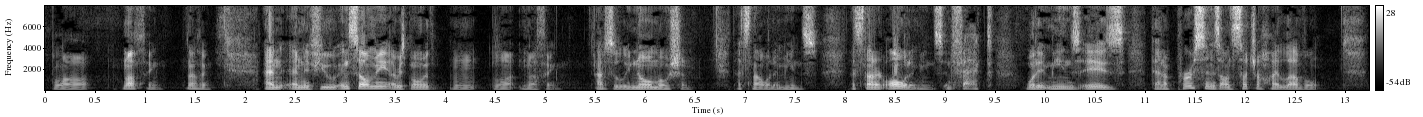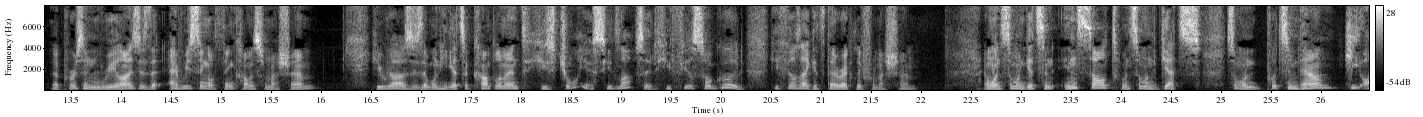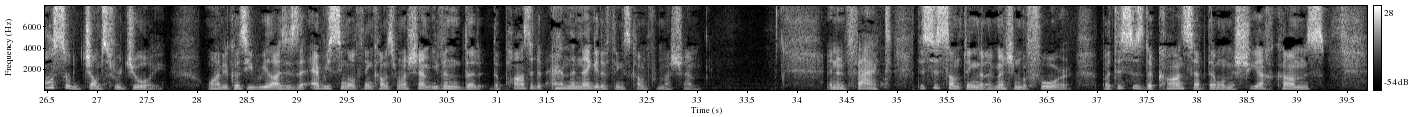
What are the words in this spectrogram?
blah, nothing, nothing. And and if you insult me, I respond with mm, blah, nothing, absolutely no emotion. That's not what it means. That's not at all what it means. In fact, what it means is that a person is on such a high level that a person realizes that every single thing comes from Hashem. He realizes that when he gets a compliment, he's joyous. He loves it. He feels so good. He feels like it's directly from Hashem. And when someone gets an insult, when someone gets, someone puts him down, he also jumps for joy. Why? Because he realizes that every single thing comes from Hashem. Even the, the positive and the negative things come from Hashem. And in fact, this is something that I've mentioned before, but this is the concept that when Mashiach comes,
